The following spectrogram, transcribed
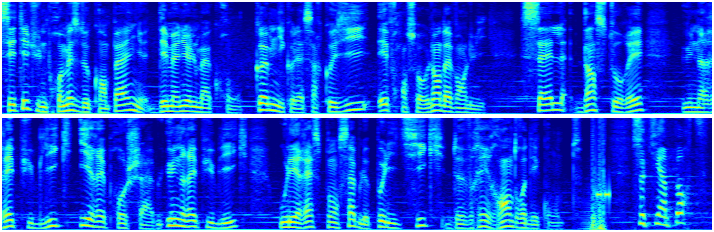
C'était une promesse de campagne d'Emmanuel Macron, comme Nicolas Sarkozy et François Hollande avant lui, celle d'instaurer une république irréprochable, une république où les responsables politiques devraient rendre des comptes. Ce qui importe,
